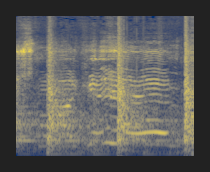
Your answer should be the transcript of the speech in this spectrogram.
just like him.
